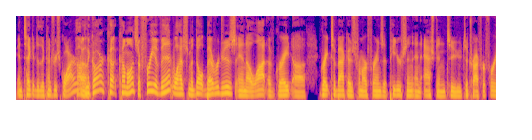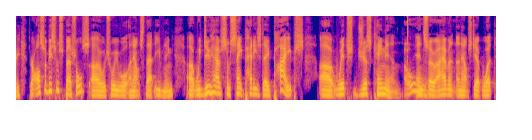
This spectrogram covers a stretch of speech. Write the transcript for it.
and take it to the Country Squire, Hop in uh, the car. c- come on, it's a free event. We'll have some adult beverages and a lot of great, uh, great tobaccos from our friends at Peterson and Ashton to to try for free. There'll also be some specials, uh, which we will announce that evening. Uh, we do have some St. Patty's Day pipes. Uh, which just came in. Oh. And so I haven't announced yet what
